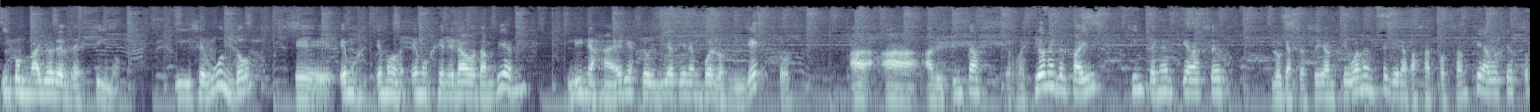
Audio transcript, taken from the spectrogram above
y con mayores destinos. Y segundo, eh, hemos, hemos, hemos, generado también líneas aéreas que hoy día tienen vuelos directos a, distintas regiones del país sin tener que hacer lo que se hacía antiguamente, que era pasar por Santiago, ¿cierto?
